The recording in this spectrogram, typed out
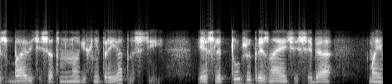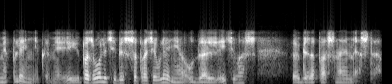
избавитесь от многих неприятностей, если тут же признаете себя моими пленниками и позволите без сопротивления удалить вас в безопасное место».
